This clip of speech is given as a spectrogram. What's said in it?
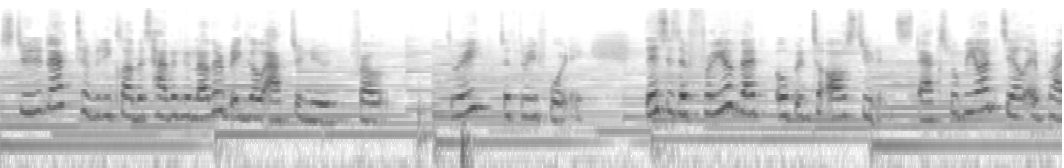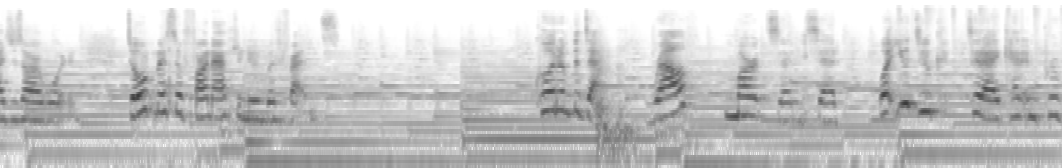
Student Activity Club is having another bingo afternoon from 3 to 3:40. This is a free event open to all students. Snacks will be on sale and prizes are awarded. Don't miss a fun afternoon with friends. Quote of the day Ralph Marston said, What you do today can improve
